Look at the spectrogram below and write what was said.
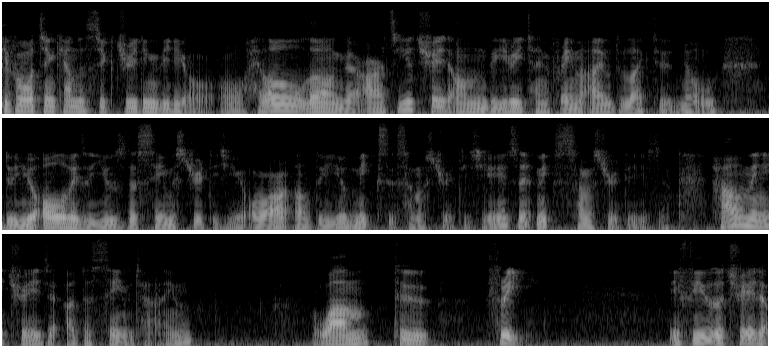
you for watching candlestick trading video. Oh, hello long as you trade on daily time frame. I would like to know do you always use the same strategy or do you mix some strategies mix some strategies? How many trades at the same time? One two three. If you trade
